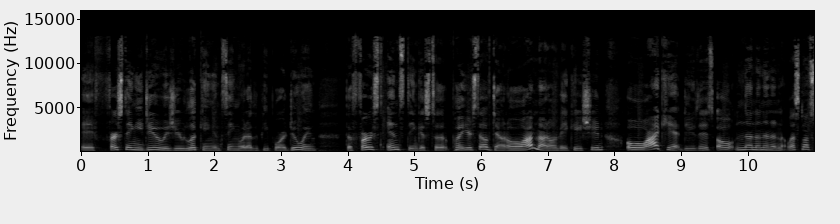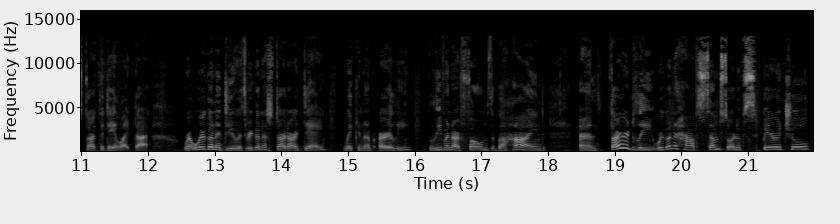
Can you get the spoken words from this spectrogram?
If first thing you do is you're looking and seeing what other people are doing, the first instinct is to put yourself down. Oh, I'm not on vacation. Oh, I can't do this. Oh, no, no, no, no, no. Let's not start the day like that. What we're going to do is we're going to start our day waking up early, leaving our phones behind. And thirdly, we're going to have some sort of spiritual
